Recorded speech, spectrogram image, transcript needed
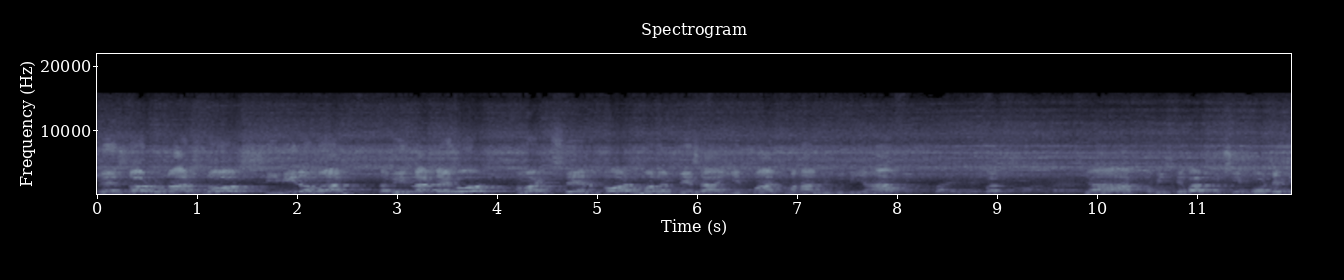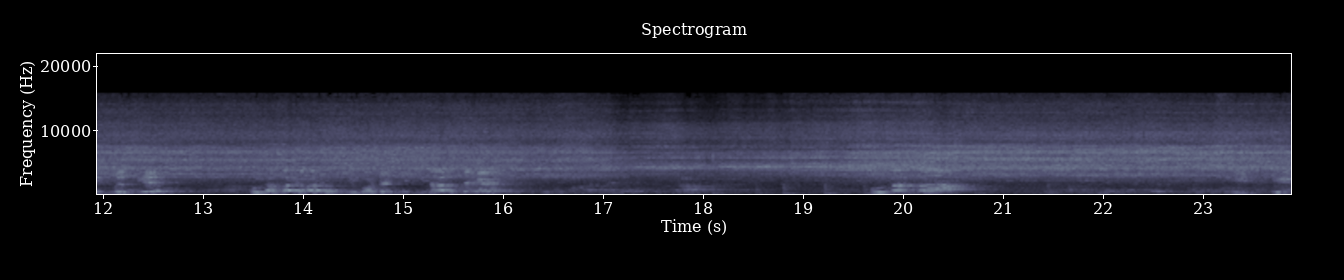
Sir Ronald Ross C V Raman, Rabindranath Tagore Amartya Sen और मदर टेरेसा। ये पाँच महान विभूति यहाँ पाए गए। बस, यहाँ आप अब इसके बाद कुछ इम्पोर्टेंट इसमें के कोलकाता के बारे में कुछ इम्पोर्टेंट चीज़ दिखा देते हैं। Kolkata is a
